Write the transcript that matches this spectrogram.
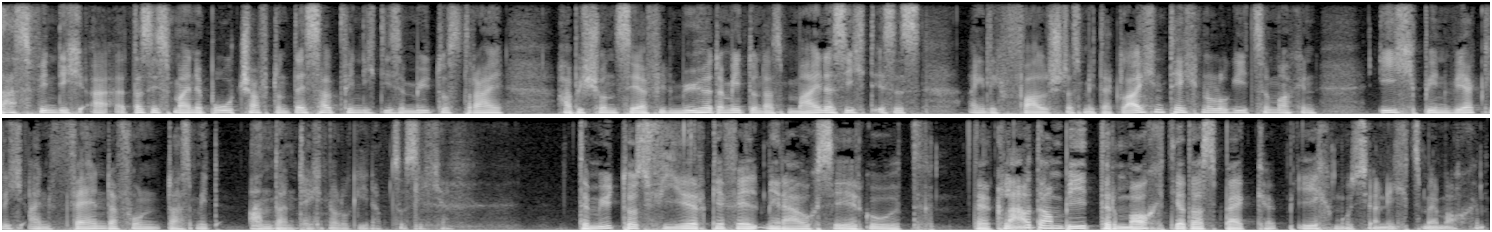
das finde ich, äh, das ist meine Botschaft und deshalb finde ich diese Mythos 3 habe ich schon sehr viel Mühe damit und aus meiner Sicht ist es eigentlich falsch, das mit der gleichen Technologie zu machen. Ich bin wirklich ein Fan davon, das mit anderen Technologien abzusichern. Der Mythos 4 gefällt mir auch sehr gut. Der Cloud-Anbieter macht ja das Backup. Ich muss ja nichts mehr machen.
